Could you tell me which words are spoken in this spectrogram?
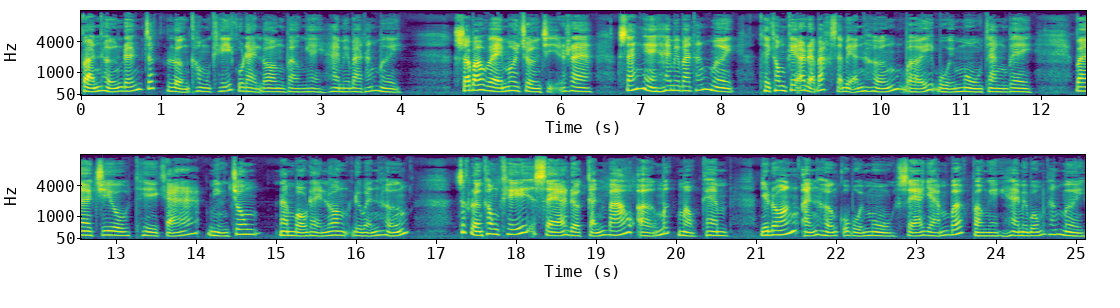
và ảnh hưởng đến chất lượng không khí của Đài Loan vào ngày 23 tháng 10. Sở Bảo vệ Môi trường chỉ ra, sáng ngày 23 tháng 10 thì không khí ở Đài Bắc sẽ bị ảnh hưởng bởi bụi mù tràn về và chiều thì cả miền Trung, Nam Bộ Đài Loan đều bị ảnh hưởng. Chất lượng không khí sẽ được cảnh báo ở mức màu cam. Dự đoán ảnh hưởng của bụi mù sẽ giảm bớt vào ngày 24 tháng 10.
